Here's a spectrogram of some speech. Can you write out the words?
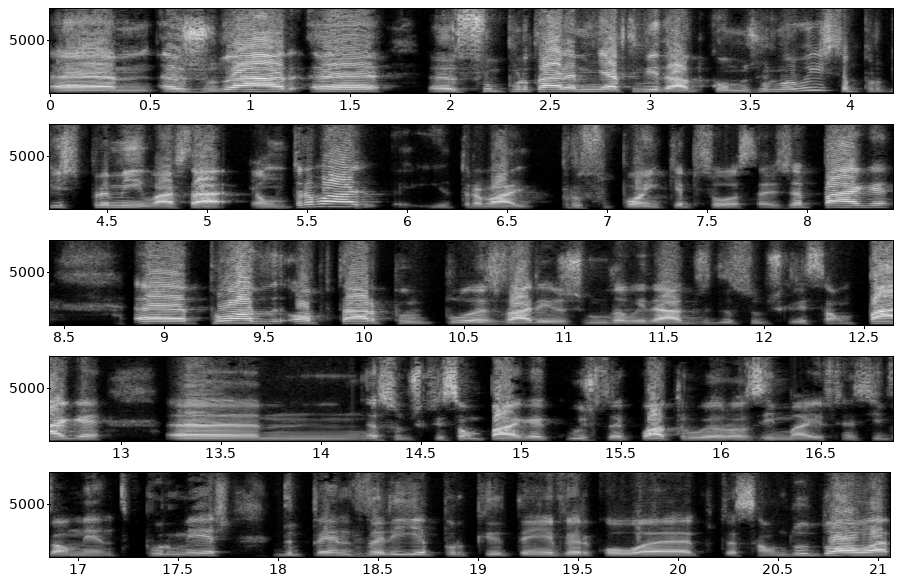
um, ajudar a, a, suportar a minha atividade como jornalista, porque isto para mim, lá está, é um trabalho, e o trabalho pressupõe que a pessoa seja paga, uh, pode optar por, pelas várias modalidades de subscrição paga. Um, a subscrição paga custa 4,5€ sensivelmente por mês, depende, varia, porque tem a ver com a cotação do dólar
